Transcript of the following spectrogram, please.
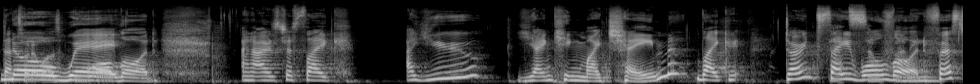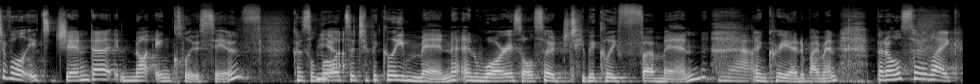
That's No what it was. way. Warlord. And I was just like, "Are you yanking my chain? Like, don't say That's warlord. funny. First of all, it's gender not inclusive." Because lords are typically men, and war is also typically for men Yeah. and created by men. But also, like,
